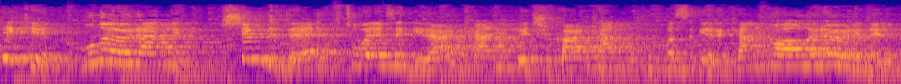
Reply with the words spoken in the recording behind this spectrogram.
Peki bunu öğrendik. Şimdi de tuvalete girerken ve çıkarken okunması gereken duaları öğrenelim.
